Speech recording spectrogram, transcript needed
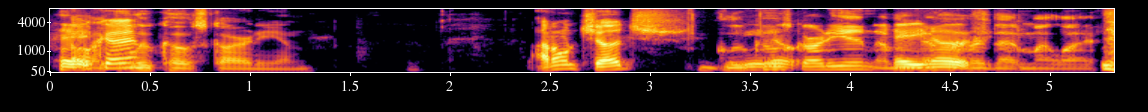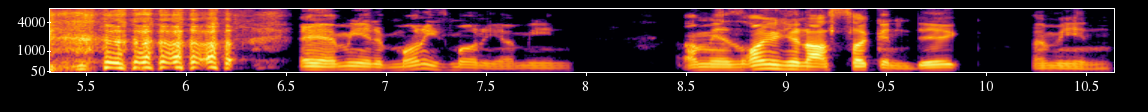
Hey, Okay. Like glucose guardian. I don't judge. Glucose know- Guardian? I've hey, you never know, heard that in my life. hey, I mean, if money's money, I mean, I mean, as long as you're not sucking dick, I mean,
